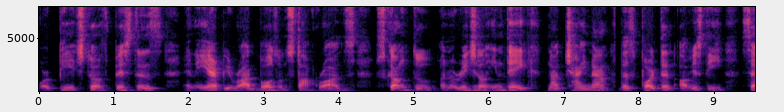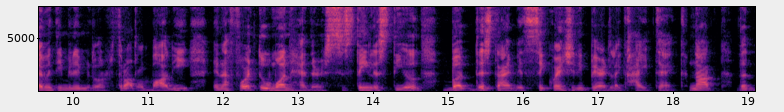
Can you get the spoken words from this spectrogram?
or PH12 pistons and ARP rod bolts on stock rods. Skunk 2 an original intake, not China. The ported obviously 70mm throttle body and a 421 header, stainless steel, but this time it's sequentially paired like high tech, not the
